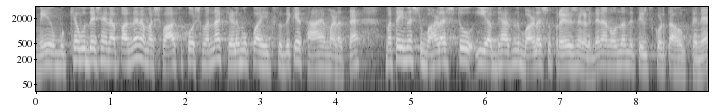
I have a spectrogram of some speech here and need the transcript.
ಮೇ, ಮುಖ್ಯ ಉದ್ದೇಶ ಏನಪ್ಪ ಅಂದರೆ ನಮ್ಮ ಶ್ವಾಸಕೋಶವನ್ನು ಕೆಳಮುಖವಾಗಿ ಹಿಗ್ಸೋದಕ್ಕೆ ಸಹಾಯ ಮಾಡುತ್ತೆ. ಮತ್ತು ಇನ್ನಷ್ಟು ಬಹಳಷ್ಟು ಈ ಅಭ್ಯಾಸದ ಬಹಳಷ್ಟು ಪ್ರಯೋಜನಗಳಿದೆ. ನಾನು ಒಂದೊಂದೇ ತಿಳಿಸ್ಕೊಡ್ತಾ ಹೋಗ್ತೇನೆ.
